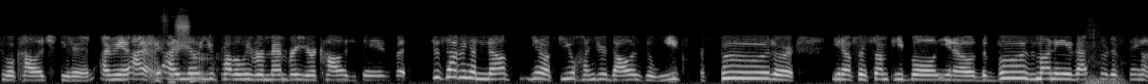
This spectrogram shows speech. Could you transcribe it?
to a college student. I mean, I, oh, I know you probably remember your college days, but just having enough, you know, a few hundred dollars a week for food, or you know, for some people, you know, the booze money, that sort of thing.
